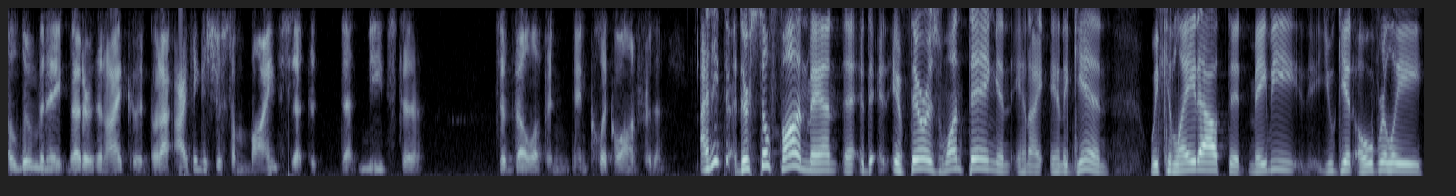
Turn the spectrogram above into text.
illuminate better than I could. But I, I think it's just a mindset that that needs to develop and, and click on for them. I think they're still fun, man. Uh, if there is one thing, and, and I and again, we can lay it out that maybe you get overly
